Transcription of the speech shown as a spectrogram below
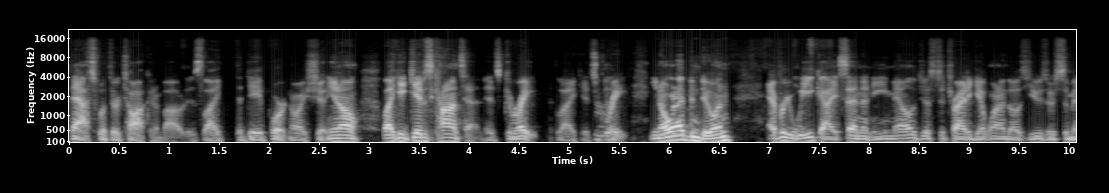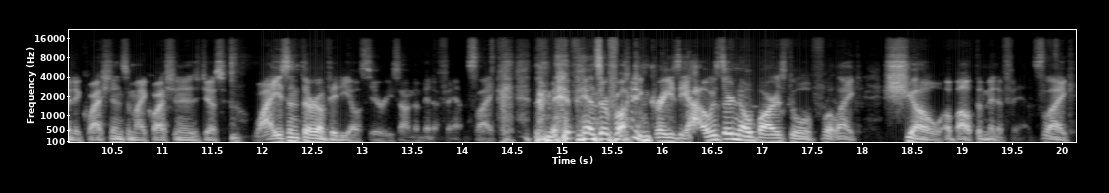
that's what they're talking about is like the Dave Portnoy show. You know, like it gives content. It's great. Like it's Mhm. great. You know what I've been doing? Every week I send an email just to try to get one of those user submitted questions. And my question is just why isn't there a video series on the Minifans? Like the Minifans are fucking crazy. How is there no Barstool for like show about the Minifans? Like,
